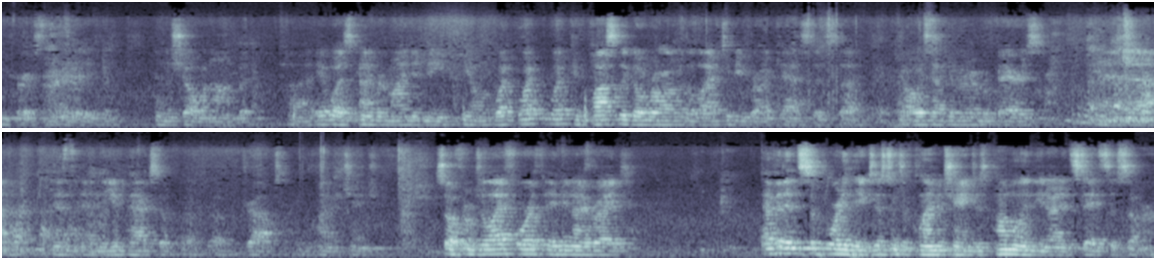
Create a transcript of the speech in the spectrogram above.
encouraged them to leave, and, and the show went on. But uh, it was kind of reminded me, you know, what, what, what can possibly go wrong with a live TV broadcast is uh, you always have to remember bears and, uh, and, and, the impacts of, of, of drought and climate change. So from July 4th, Amy and I write, evidence supporting the existence of climate change is pummeling the United States this summer.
